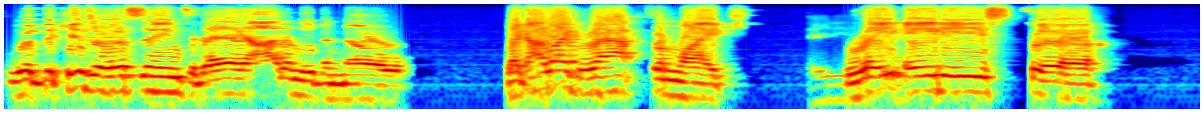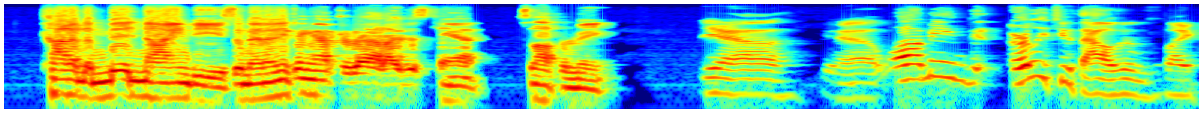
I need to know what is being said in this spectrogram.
what the kids are listening today. I don't even know. Like I like rap from like 80s. late '80s to kind of the mid '90s, and then anything after that, I just can't. It's not for me. Yeah. Yeah. Well, I mean, the early 2000s, like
